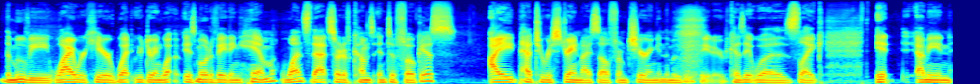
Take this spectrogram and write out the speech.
the movie why we're here what we're doing what is motivating him once that sort of comes into focus i had to restrain myself from cheering in the movie theater because it was like it i mean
